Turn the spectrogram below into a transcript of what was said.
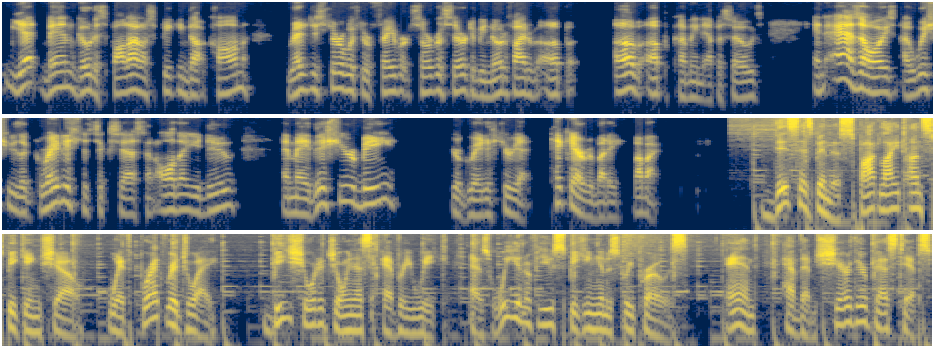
yet been, go to spotlightonspeaking.com, register with your favorite service there to be notified of, up, of upcoming episodes. And as always, I wish you the greatest of success in all that you do. And may this year be your greatest year yet. Take care, everybody. Bye bye. This has been the Spotlight on Speaking show with Brett Ridgway. Be sure to join us every week as we interview speaking industry pros and have them share their best tips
